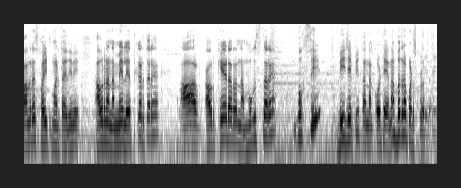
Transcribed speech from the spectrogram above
ಕಾಂಗ್ರೆಸ್ ಫೈಟ್ ಮಾಡ್ತಾ ಇದ್ದೀವಿ ಅವ್ರನ್ನ ನಮ್ಮ ಮೇಲೆ ಎತ್ಕಡ್ತಾರೆ. ಅವ್ರ ಕೇಡರನ್ನು ಮುಗಿಸ್ತಾರೆ. ಮುಗಿಸಿ ಬಿ ಜೆ ಪಿ ತನ್ನ ಕೋಟೆಯನ್ನು ಭದ್ರಪಡಿಸ್ಕೊಳುತ್ತೆ.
